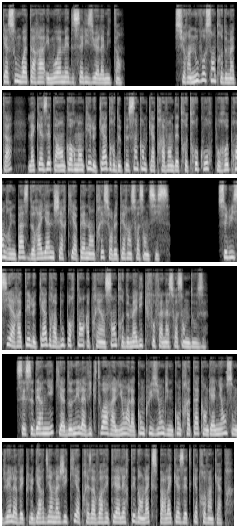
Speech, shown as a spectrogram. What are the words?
Kassoum Ouattara et Mohamed Salisu à la mi-temps. Sur un nouveau centre de Mata, la casette a encore manqué le cadre de peu 54 avant d'être trop court pour reprendre une passe de Ryan Cherki à peine entré sur le terrain 66. Celui-ci a raté le cadre à bout portant après un centre de Malik Fofana 72. C'est ce dernier qui a donné la victoire à Lyon à la conclusion d'une contre-attaque en gagnant son duel avec le gardien Majeki après avoir été alerté dans l'axe par la casette 84.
